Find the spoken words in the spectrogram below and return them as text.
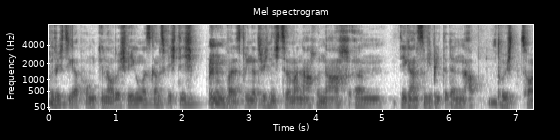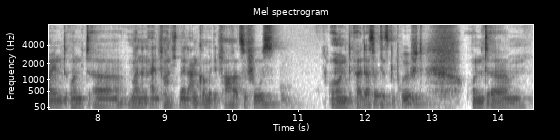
Ein wichtiger Punkt, genau. Durchwegung ist ganz wichtig, weil es bringt natürlich nichts, wenn man nach und nach ähm, die ganzen Gebiete dann ab durchzäunt und äh, man dann einfach nicht mehr langkommt mit dem Fahrrad zu Fuß. Und äh, das wird jetzt geprüft und ähm,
